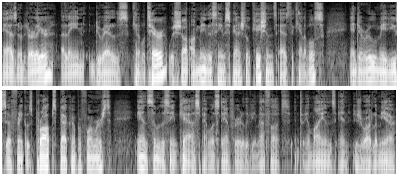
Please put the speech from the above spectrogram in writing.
As noted earlier, Alain Deruelle's Cannibal Terror was shot on many of the same Spanish locations as the cannibals and Deruelle made use of Franco's props, background performers, and some of the same cast Pamela Stanford, Olivier Mathot, Antonio Mayans, and Gerard Lemire.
